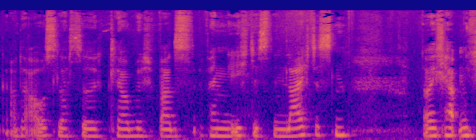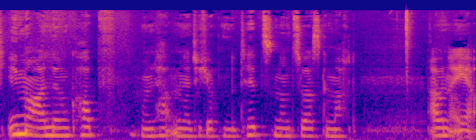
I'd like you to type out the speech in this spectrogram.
gerade auslasse, glaube ich, war das, fände ich das den leichtesten. Aber ich habe nicht immer alle im Kopf und habe mir natürlich auch Notizen und sowas gemacht. Aber naja,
